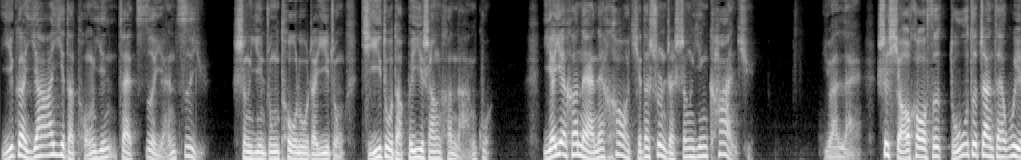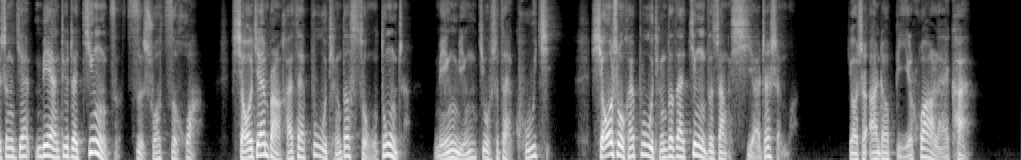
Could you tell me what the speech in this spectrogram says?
一个压抑的童音在自言自语，声音中透露着一种极度的悲伤和难过。爷爷和奶奶好奇地顺着声音看去，原来是小浩斯独自站在卫生间，面对着镜子自说自话，小肩膀还在不停地耸动着，明明就是在哭泣，小手还不停地在镜子上写着什么。要是按照笔画来看，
